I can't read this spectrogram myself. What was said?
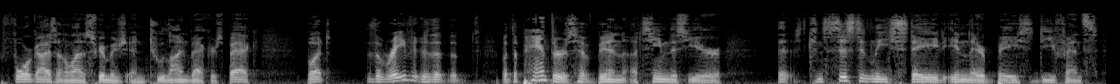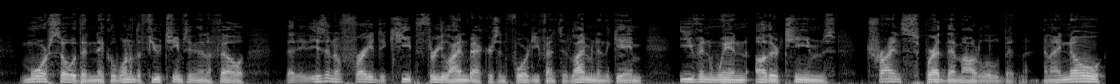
four guys on the line of scrimmage and two linebackers back. But the Raven, the, the, but the Panthers have been a team this year that consistently stayed in their base defense more so than nickel. One of the few teams in the NFL that it isn't afraid to keep three linebackers and four defensive linemen in the game, even when other teams try and spread them out a little bit. And I know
